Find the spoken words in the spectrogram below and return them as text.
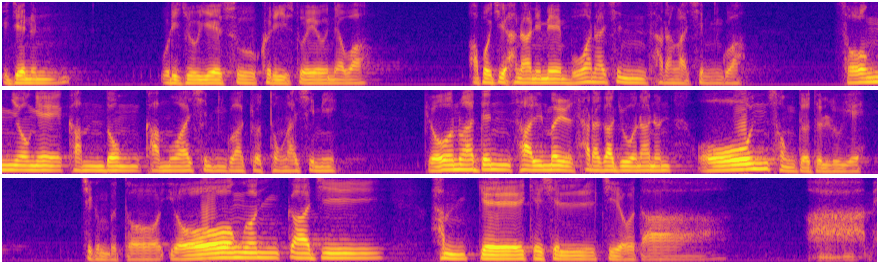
이제는 우리 주 예수 그리스도의 은혜와 아버지 하나님의 무한하신 사랑하심과 성령의 감동, 감화심과 교통하심이 변화된 삶을 살아가기 원하는 온 성도들 위해 지금부터 영원까지 함께 계실지어다. 아멘.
